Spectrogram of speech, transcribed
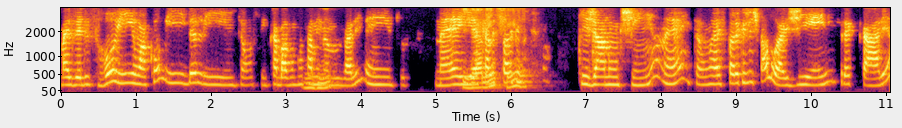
Mas eles roíam a comida ali, então assim acabavam contaminando uhum. os alimentos, né? E, e aquela história tinha, que né? que já não tinha, né? Então, é a história que a gente falou, a higiene precária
